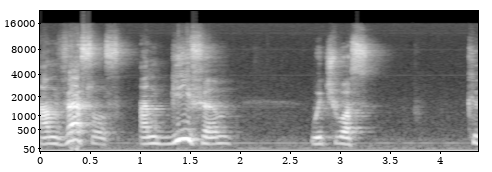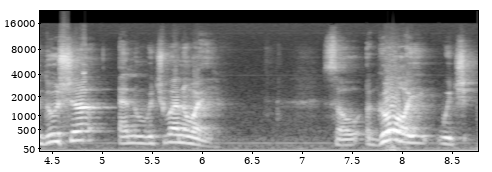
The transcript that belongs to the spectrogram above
on vessels, on gifim, which was kedusha and which went away. So a goy, which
